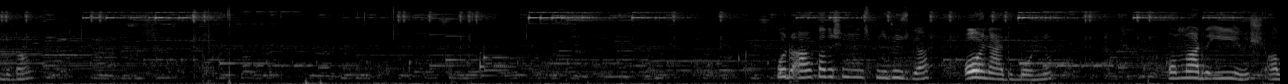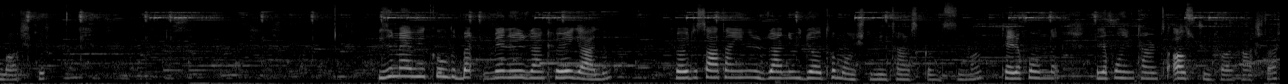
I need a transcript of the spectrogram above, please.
buradan. Burada arkadaşımın ismi Rüzgar. O oynardı bu oyunu. Onlar da iyiymiş Allah'a şükür. Bizim ev yıkıldı. Ben, ben yüzden köye geldim. Köyde zaten yine düzenli video atamamıştım internet sıkıntısından. Telefonda telefon interneti az çünkü arkadaşlar.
